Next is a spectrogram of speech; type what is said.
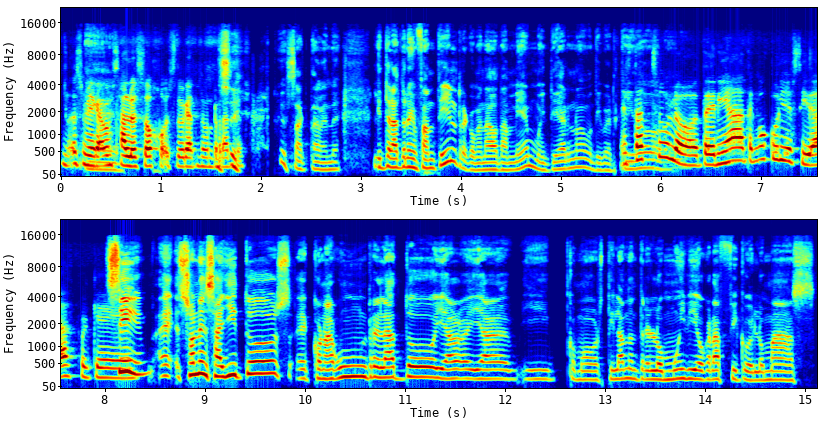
Nos miramos Eh, a los ojos durante un rato. Sí, exactamente. Literatura infantil, recomendado también, muy tierno, divertido. Está chulo. Tenía, tengo curiosidad porque. Sí, eh, son ensayitos eh, con algún relato y, y y como oscilando entre lo muy biográfico y lo más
